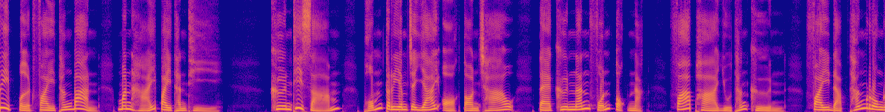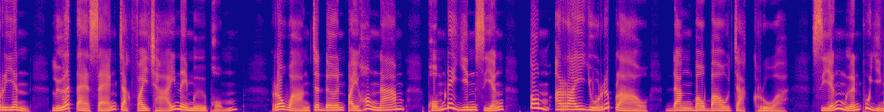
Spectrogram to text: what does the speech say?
รีบเปิดไฟทั้งบ้าน มันหายไปทันที คืนที่สามผมเตรียมจะย้ายออกตอนเช้า แต่คืนนั้นฝนตกหนัก ฟ้าผ่าอยู่ทั้งคืน ไฟดับทั้งโรงเรียน เหลือแต่แสงจากไฟฉายในมือผม ระหว่างจะเดินไปห้องน้ำผมได้ยินเสียงต้มอะไรอยู่หรือเปล่า ดังเบาๆจากครัว เสียงเหมือนผู้หญิง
